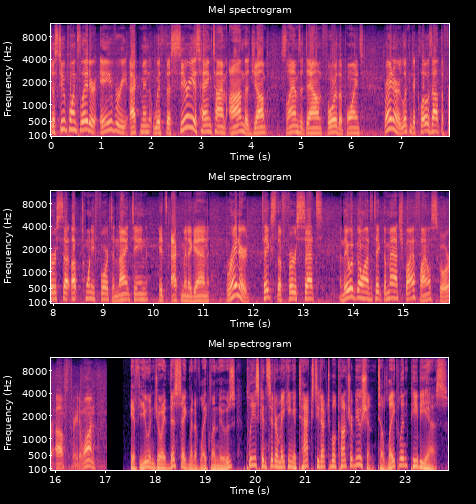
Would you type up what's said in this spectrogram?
Just two points later, Avery Ekman with the serious hang time on the jump slams it down for the point. Brainerd looking to close out the first set up 24 to 19. It's Ekman again. Brainerd takes the first set and they would go on to take the match by a final score of 3 to 1. If you enjoyed this segment of Lakeland News, please consider making a tax-deductible contribution to Lakeland PBS.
